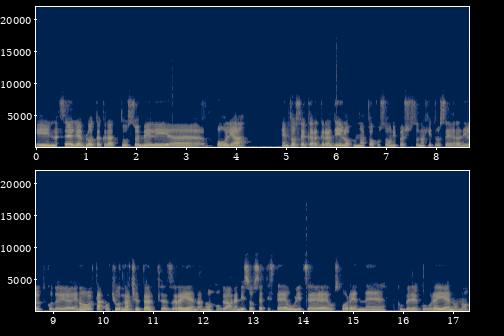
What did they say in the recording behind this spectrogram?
In naselje je bilo takrat, tu so imeli eh, polja. In to se je kar gradilo, na to, ko so oni prišli, so na hitro se je gradilo, tako da je eno tako čudna četrt zgrajena. No, Niso vse tiste ulice usporedne, kako bi rekel, urejeno, no,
